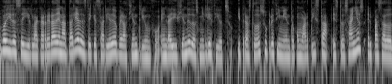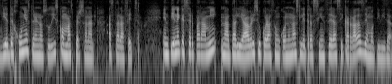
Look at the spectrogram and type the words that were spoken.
He podido seguir la carrera de Natalia desde que salió de Operación Triunfo, en la edición de 2018, y tras todo su crecimiento como artista estos años, el pasado 10 de junio estrenó su disco más personal, hasta la fecha. En Tiene que ser para mí, Natalia abre su corazón con unas letras sinceras y cargadas de emotividad.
